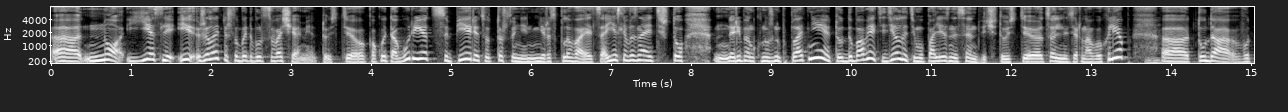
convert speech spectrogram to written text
Но если и желательно, чтобы это было с овощами, то есть какой-то огурец, перец, вот то, что не, не расплывается. А если вы знаете, что ребенку нужно поплотнее, то добавляйте, делайте ему полезный сэндвич, то есть э, цельнозерновой хлеб, а, туда вот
